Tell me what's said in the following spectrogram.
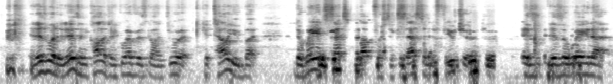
it is what it is in college like whoever has gone through it could tell you but the way it sets you up for success in the future is is a way that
